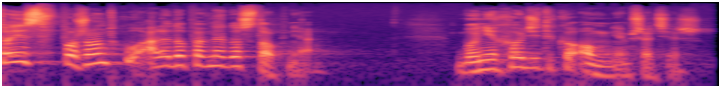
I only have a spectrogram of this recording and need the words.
To jest w porządku, ale do pewnego stopnia. Bo nie chodzi tylko o mnie przecież.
